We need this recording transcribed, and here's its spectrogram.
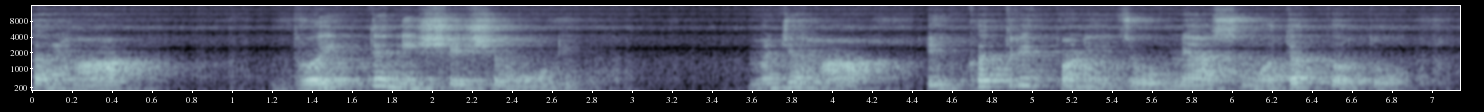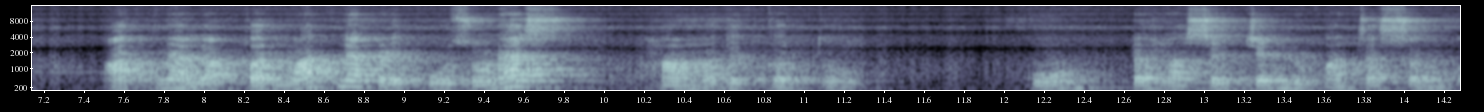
तर हा द्वैत निशेष मोडी म्हणजे हा एकत्रितपणे जोडण्यास मदत करतो आत्म्याला परमात्म्याकडे पोचवण्यास हा मदत करतो. कोण? तर हा सज्जन लोकांचा संघ.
